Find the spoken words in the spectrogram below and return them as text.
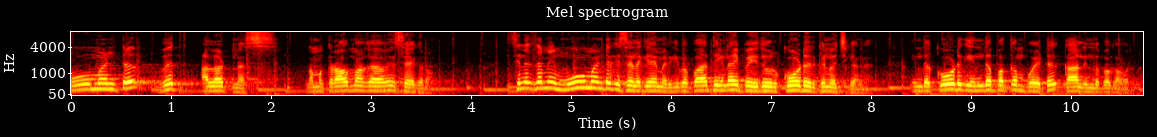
மூமெண்ட்டு வித் அலர்ட்னஸ் நம்ம கிராமமாகவே சேர்க்குறோம். சில சமயம் மூமெண்ட்டுக்கு சில கேம் இருக்குது இப்போ பார்த்தீங்கன்னா இப்போ இது ஒரு கோடு இருக்குன்னு வச்சுக்கோங்க. இந்த கோடுக்கு இந்த பக்கம் போயிட்டு கால் இந்த பக்கம் வருது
